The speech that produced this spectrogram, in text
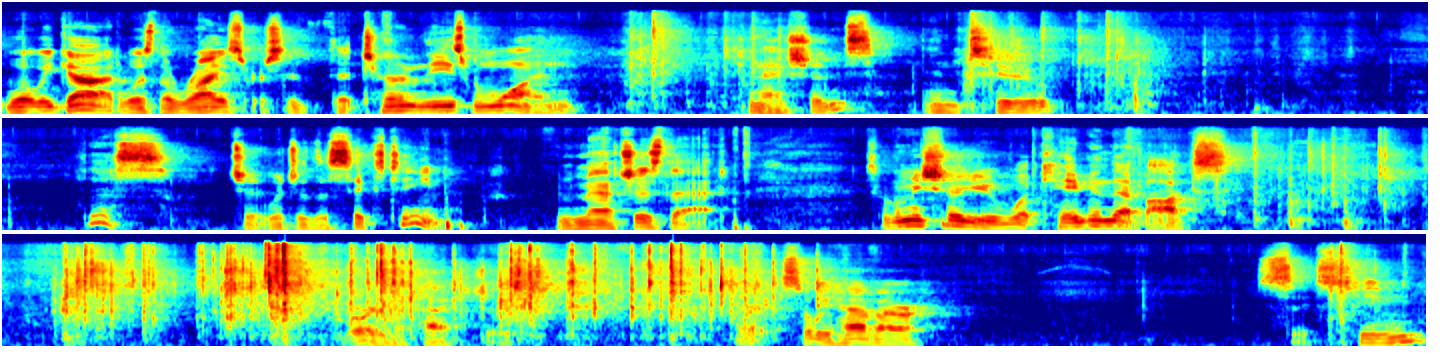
what we got was the risers that turn these one connections into this, which is the 16. It matches that. So let me show you what came in that box or in the packages. All right, so we have our 16,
